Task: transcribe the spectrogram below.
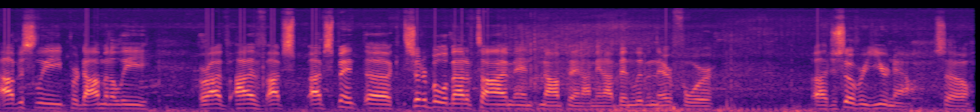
obviously predominantly, or I've, I've, I've, I've spent a considerable amount of time in Phnom Penh. I mean, I've been living there for uh, just over a year now. So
